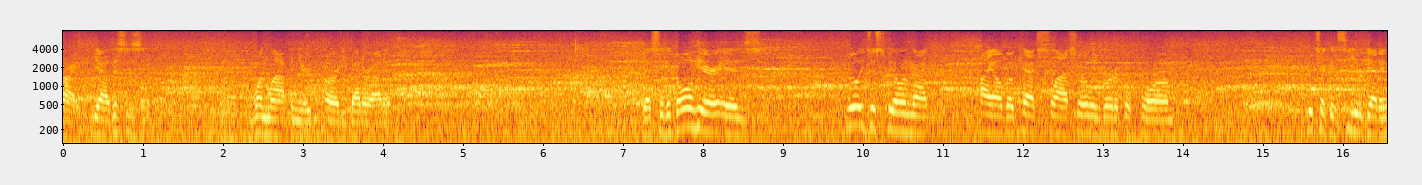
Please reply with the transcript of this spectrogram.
All right, yeah, this is one lap and you're already better at it. Yeah, so the goal here is really just feeling that high elbow catch slash early vertical forearm, which I can see you're getting.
